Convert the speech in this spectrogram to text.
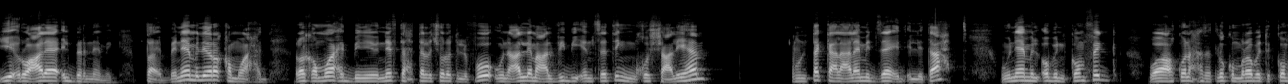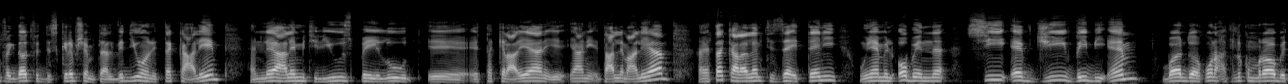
يقروا على البرنامج. طيب بنعمل إيه رقم واحد؟ رقم واحد بنفتح الثلاث شرط اللي فوق ونعلم على ال VPN setting نخش عليها ونتك على علامة زائد اللي تحت ونعمل open config وهكون حاطط لكم رابط ال config دوت في ال description بتاع الفيديو هنتك عليه هنلاقي علامة ال use payload اتكل عليها يعني يعني اتعلم عليها. هنتك على علامة الزائد تاني ونعمل اوبن سي اف جي في بي ام برضه هكون حاطط لكم رابط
